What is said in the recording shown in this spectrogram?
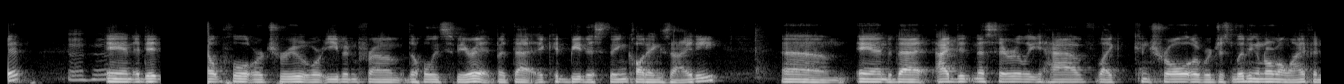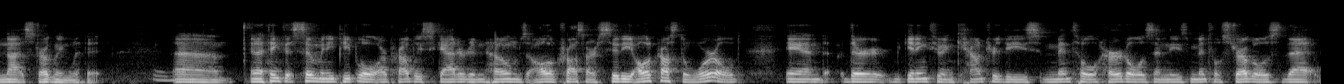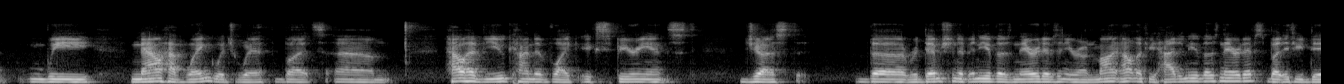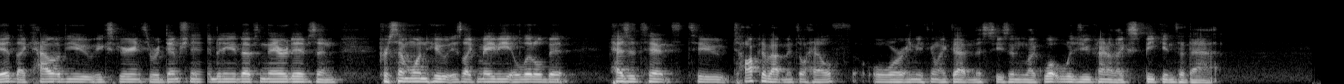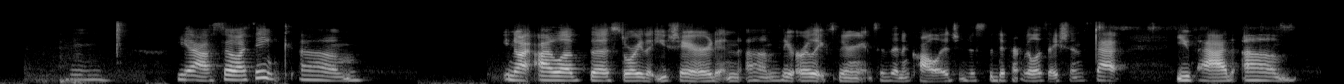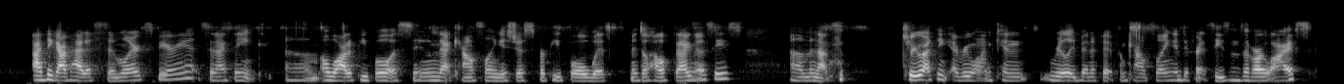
had it, mm-hmm. and it didn't helpful or true or even from the Holy Spirit, but that it could be this thing called anxiety. Um, and that I didn't necessarily have like control over just living a normal life and not struggling with it. Um, and I think that so many people are probably scattered in homes all across our city, all across the world, and they're beginning to encounter these mental hurdles and these mental struggles that we now have language with. But um, how have you kind of like experienced just the redemption of any of those narratives in your own mind? I don't know if you had any of those narratives, but if you did, like how have you experienced the redemption of any of those narratives and for someone who is like maybe a little bit hesitant to talk about mental health or anything like that in this season, like what would you kind of like speak into that? Mm. Yeah, so I think um, you know I, I, love the story that you shared and um, the early experience and then in college and just the different realizations that you've had. Um, I think I've had a similar experience, and I think um, a lot of people assume that counseling is just for people with mental health diagnoses, um, and that's true. I think everyone can really benefit from counseling in different seasons of our lives.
